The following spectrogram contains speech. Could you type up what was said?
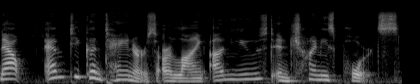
Now, empty containers are lying unused in Chinese ports.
